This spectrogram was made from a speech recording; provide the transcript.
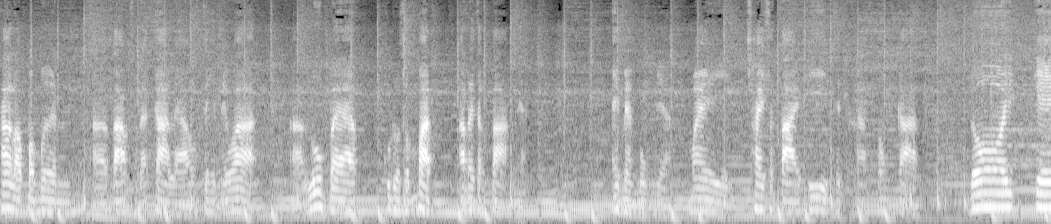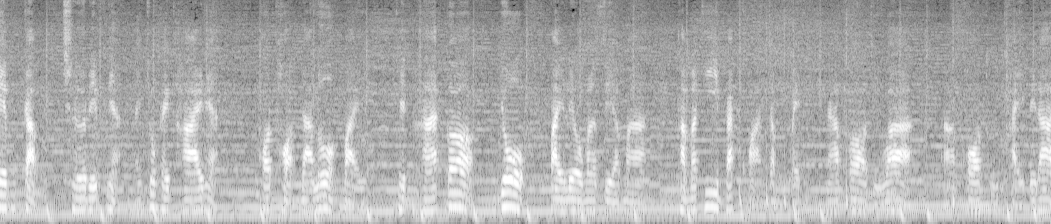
ถ้าเราประเมินตามสถานการณ์แล้วจะเห็นได้ว่ารูปแบบคุณสมบัติอะไรต่างๆเนี่ยไอแมงมุมเนี่ยไม่ใช่สไตล์ที่เทนฮากต้องการ โดยเกมกับเชอริฟเนี่ยในช่วงท้ายๆเนี่ยพอถอดดาโลออกไปเทนฮากก็ โยกไปเร็วมาเลเซียมาทำหน้าที่แบ็คขวาจำเป็นนะครับ ก็ถือว่าอพอถือไถไปได้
